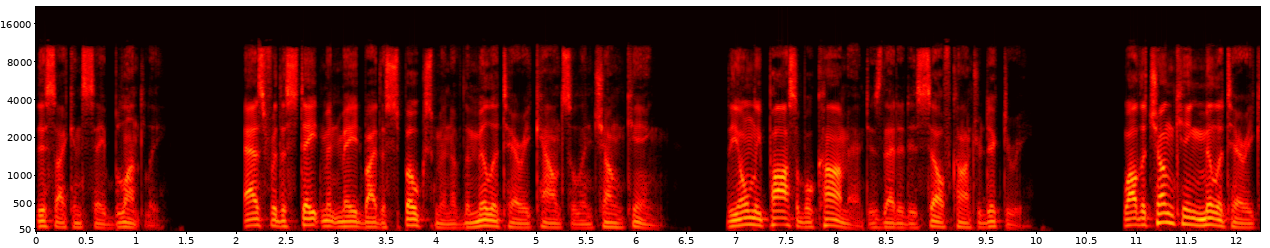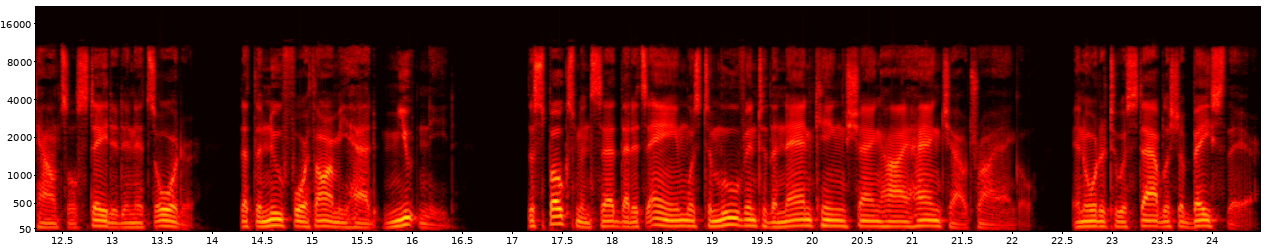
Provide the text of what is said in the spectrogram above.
This I can say bluntly. As for the statement made by the spokesman of the Military Council in Chungking, the only possible comment is that it is self-contradictory. While the Chungking Military Council stated in its order that the new Fourth Army had mutinied, the spokesman said that its aim was to move into the Nanking-Shanghai-Hangzhou Triangle in order to establish a base there.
